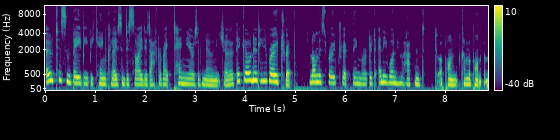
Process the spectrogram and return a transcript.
Otis and Baby became close and decided after about 10 years of knowing each other, they'd go on a little road trip. And on this road trip, they murdered anyone who happened to upon, come upon them.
